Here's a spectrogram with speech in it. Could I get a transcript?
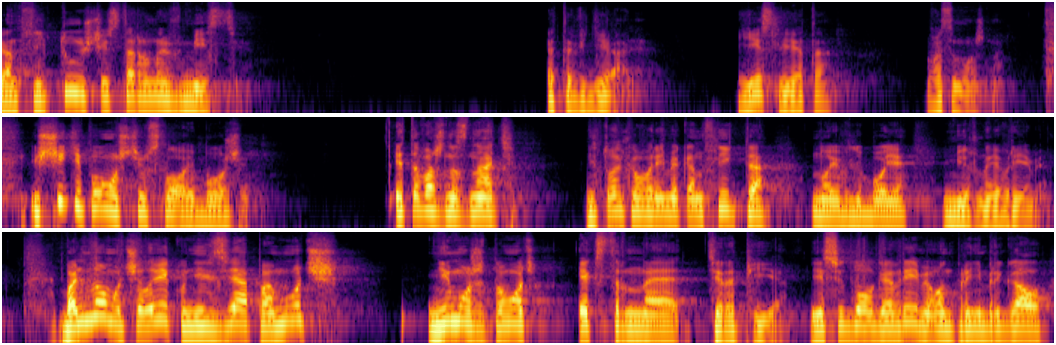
конфликтующей стороной вместе. Это в идеале, если это возможно. Ищите помощи в Слове Божьем. Это важно знать не только во время конфликта, но и в любое мирное время. Больному человеку нельзя помочь не может помочь экстренная терапия, если долгое время он пренебрегал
